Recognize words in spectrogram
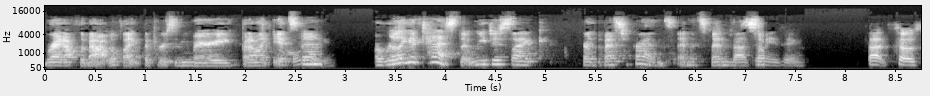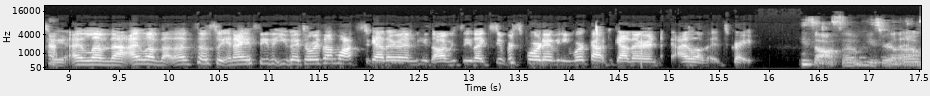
right off the bat with like the person you marry. But I'm like it's been a really good test that we just like are the best of friends and it's been That's so amazing. That's so sweet. I love that. I love that. That's so sweet. And I see that you guys are always on walks together and he's obviously like super supportive and you work out together and I love it. It's great. he's awesome. He's really awesome.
